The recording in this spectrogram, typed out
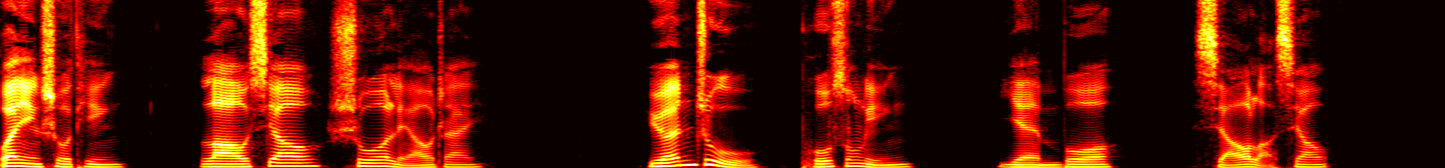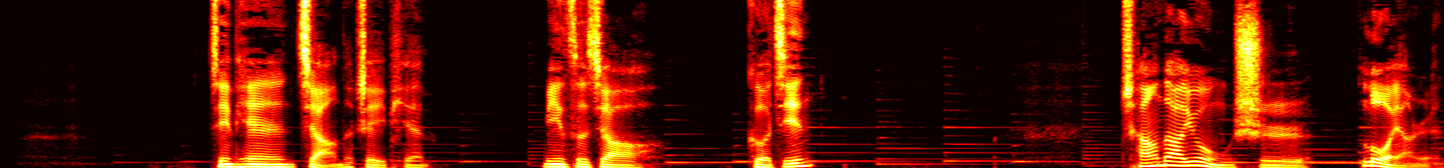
欢迎收听《老萧说聊斋》，原著蒲松龄，演播小老萧。今天讲的这篇，名字叫《葛金》。常大用是洛阳人，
